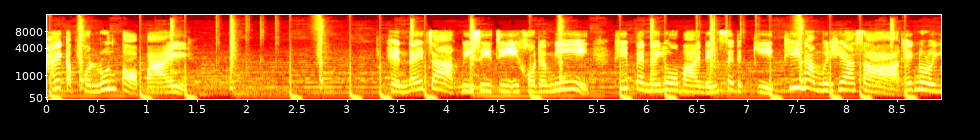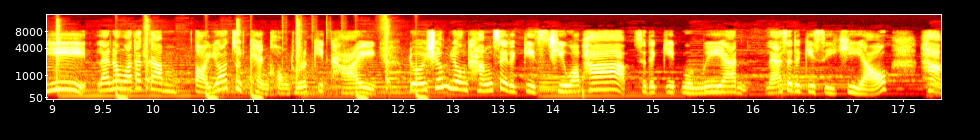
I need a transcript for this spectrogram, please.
ให้กับคนรุ่นต่อไป เห็นได้จาก BCG Economy ที่เป็นนโยบายเน้นเศรษฐกิจที่นำวิทยาศาสตร์ เทคโนโลยี และนวัตกรรมต่อยอดจุดแข็งของธุรกิจไทย โดยเชื่อมโยงทั้งเศรษฐกิจชีวภาพ เศรษฐกิจหมุนเวียน และเศรษฐกิจสีเขียว หาก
